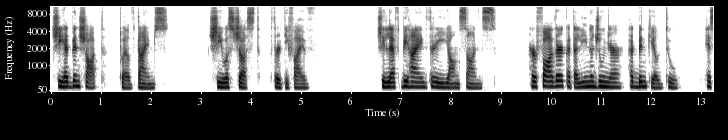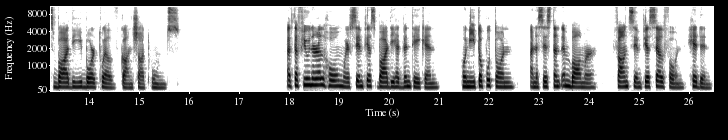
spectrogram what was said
She had been shot 12 times. She was just 35. She left behind three young sons. Her father, Catalino Jr., had been killed too. His body bore 12 gunshot wounds. At the funeral home where Cynthia's body had been taken, Jonito Puton, an assistant embalmer, found Cynthia's cell phone hidden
